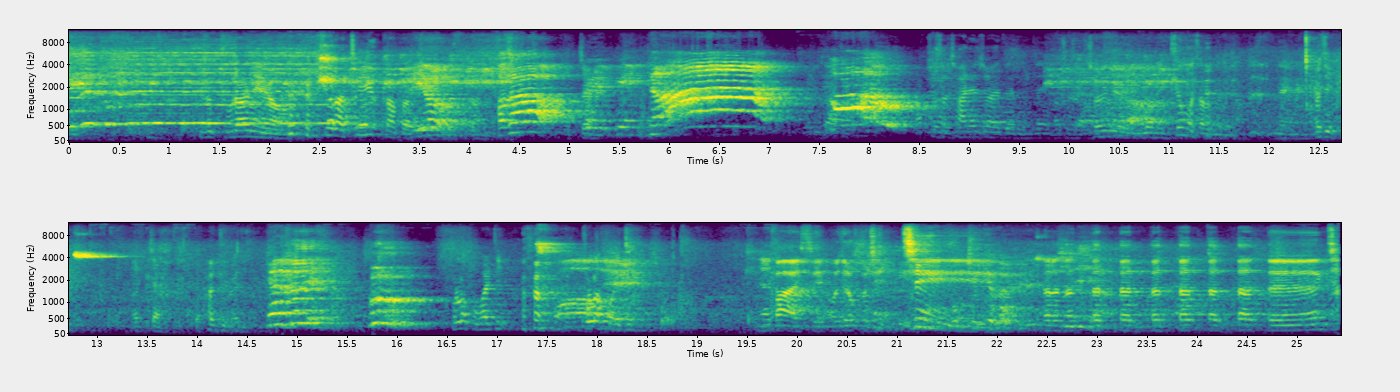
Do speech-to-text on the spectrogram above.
계 속 계속 불안해요. 수가 틀릴까봐. 가자! 앞에서 잘해줘야 되는데 저희는 이번에 잡는 거예요. 네. 화이팅! 맞자. 화이팅! 화이팅! 야, 그래! 폴라포 화이팅! 폴라포 화이팅! 5, 6, 어지럽고 지칭! 따라따따따따따따따 차!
